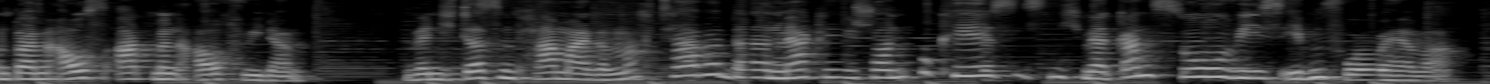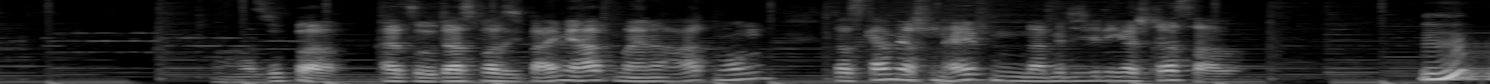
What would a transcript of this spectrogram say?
und beim Ausatmen auch wieder. Wenn ich das ein paar Mal gemacht habe, dann merke ich schon, okay, es ist nicht mehr ganz so, wie es eben vorher war. Ah, super. Also das, was ich bei mir habe, meine Atmung, das kann mir schon helfen, damit ich weniger Stress habe. Mhm.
